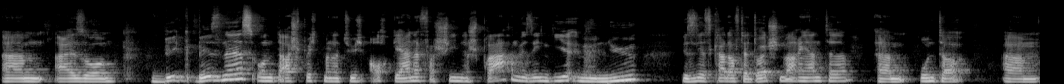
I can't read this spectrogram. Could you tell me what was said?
Ähm, also Big Business und da spricht man natürlich auch gerne verschiedene Sprachen. Wir sehen hier im Menü, wir sind jetzt gerade auf der deutschen Variante ähm, unter ähm,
